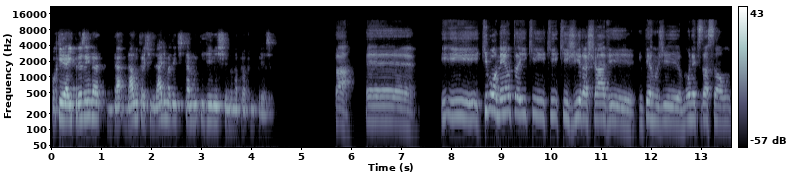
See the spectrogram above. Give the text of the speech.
Porque a empresa ainda dá, dá lucratividade, mas a gente está muito reinvestindo na própria empresa. Tá. É... E, e, que momento aí que, que, que, gira a chave em termos de monetização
